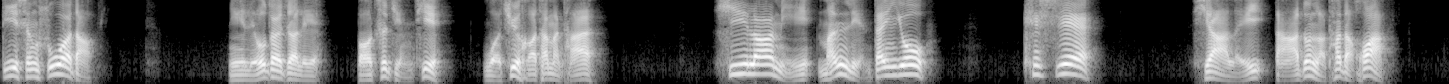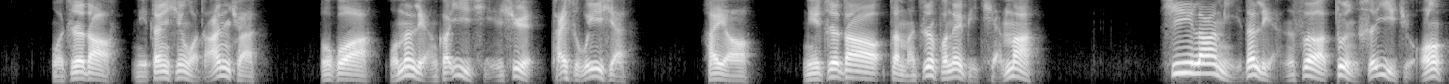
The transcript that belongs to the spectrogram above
低声说道：“你留在这里，保持警惕，我去和他们谈。”希拉米满脸担忧。可是，夏雷打断了他的话：“我知道你担心我的安全，不过我们两个一起去才是危险。还有。”你知道怎么支付那笔钱吗？希拉米的脸色顿时一窘，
